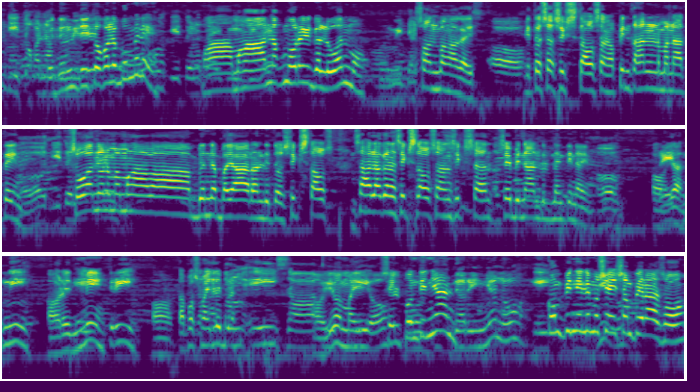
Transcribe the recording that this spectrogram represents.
dito ka na Pwede bumili. dito ka na bumili. Oo, dito na Mga, tayo mga bibili. anak mo regaluhan mo. Oh, may Saan mga guys? Oo. Ito sa 6,000. Pintahan na naman natin. Oo, dito So na ano tayo. naman mga uh, binabayaran dito? 6,000 sa halaga ng 6,799. Oh, Oh, yan. Redmi. Oh, Redmi. A3. Oh, tapos may Saka libre. tong A sa Oh, yun, may 50, cellphone din yan. Na rin yan, oh. A- Kung pinili mo siya isang piraso,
